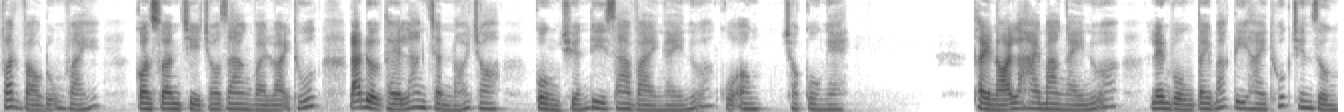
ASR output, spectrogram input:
vắt vào đũng váy. Còn Xuân chỉ cho Giang vài loại thuốc đã được thầy Lang Trần nói cho, cùng chuyến đi xa vài ngày nữa của ông cho cô nghe. Thầy nói là hai ba ngày nữa lên vùng Tây Bắc đi hai thuốc trên rừng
